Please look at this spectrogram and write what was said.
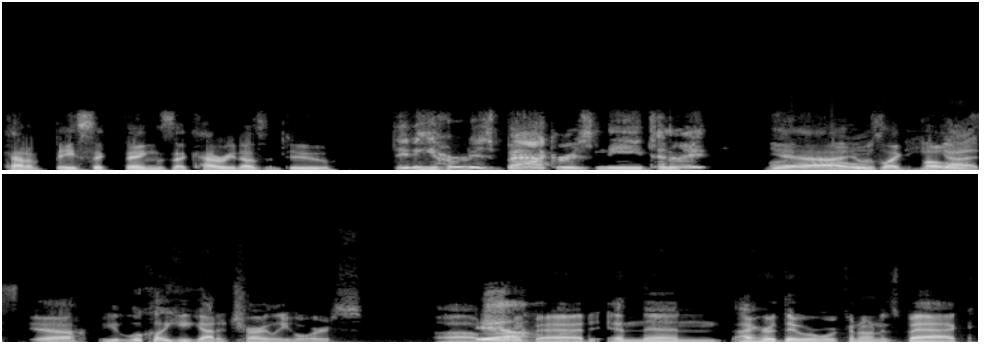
kind of basic things that Kyrie doesn't do. Did he hurt his back or his knee tonight? yeah, both. it was like he both. Got, yeah, it looked like he got a Charlie horse. Uh, yeah. pretty bad. And then I heard they were working on his back.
